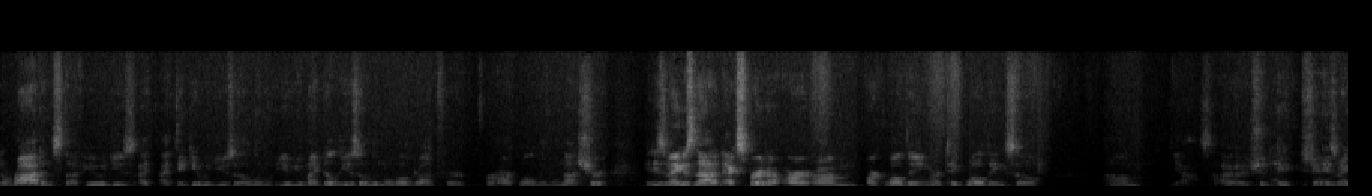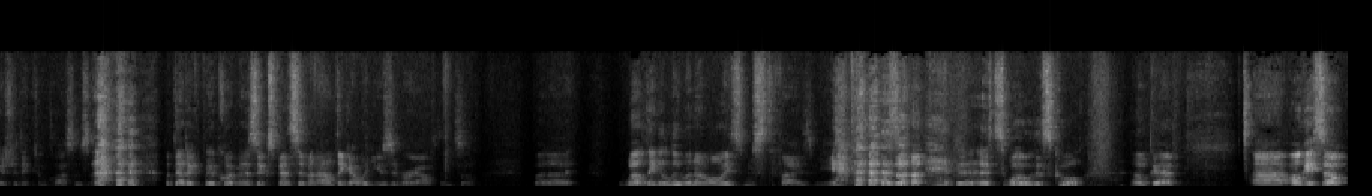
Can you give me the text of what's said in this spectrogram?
the rod and stuff. You would use I, I think you would use a aluminum. You, you might be able to use a aluminum weld rod for, for arc welding. I'm not sure. Hades Omega is not an expert at ar, um, arc welding or TIG welding, so um, I should hate maybe I should take some classes. but that equipment is expensive, and I don't think I would use it very often. So, but uh, welding aluminum always mystifies me. so, it's whoa, that's cool. Okay. Uh, okay, so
